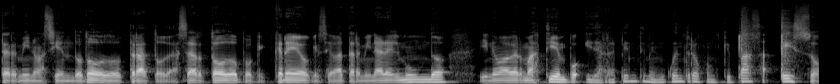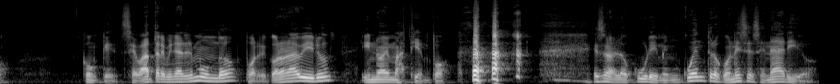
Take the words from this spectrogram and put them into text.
termino haciendo todo, trato de hacer todo porque creo que se va a terminar el mundo y no va a haber más tiempo y de repente me encuentro con que pasa eso con que se va a terminar el mundo por el coronavirus y no hay más tiempo. es una locura y me encuentro con ese escenario.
